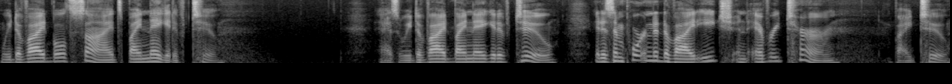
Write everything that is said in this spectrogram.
we divide both sides by negative 2. As we divide by negative 2, it is important to divide each and every term by 2.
